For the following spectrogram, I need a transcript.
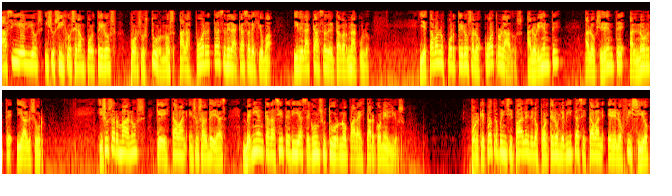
Así ellos y sus hijos eran porteros por sus turnos a las puertas de la casa de Jehová y de la casa del tabernáculo. Y estaban los porteros a los cuatro lados, al oriente, al occidente, al norte y al sur. Y sus hermanos, que estaban en sus aldeas, venían cada siete días según su turno para estar con ellos. Porque cuatro principales de los porteros levitas estaban en el oficio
